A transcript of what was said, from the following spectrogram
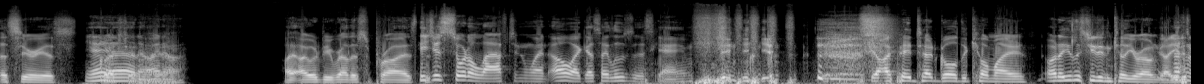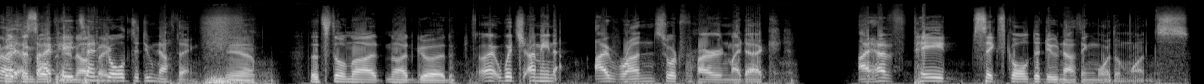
a serious Yeah, yeah, question. I know, I know. I, I would be rather surprised. He just sort of laughed and went, "Oh, I guess I lose this game." yeah, I paid ten gold to kill my. Oh, no, at least you didn't kill your own guy. You just paid ten gold I to paid do nothing. ten gold to do nothing. Yeah, that's still not not good. Uh, which I mean, I run Sword for Hire in my deck. I have paid six gold to do nothing more than once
